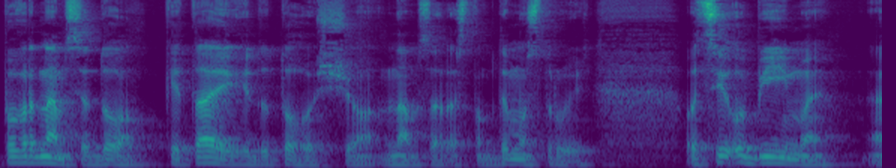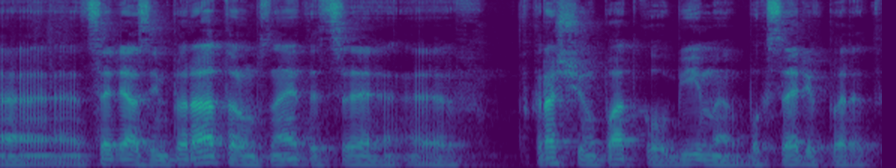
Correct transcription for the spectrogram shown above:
Повернемося до Китаю і до того, що нам зараз там демонструють. Оці обійми е, царя з імператором, знаєте, це е, в кращому випадку обійми боксерів перед,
